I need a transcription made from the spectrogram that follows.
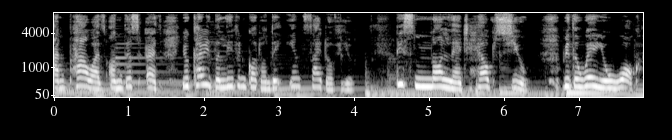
and powers on this earth. You carry the living God on the inside of you. This knowledge helps you with the way you walk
